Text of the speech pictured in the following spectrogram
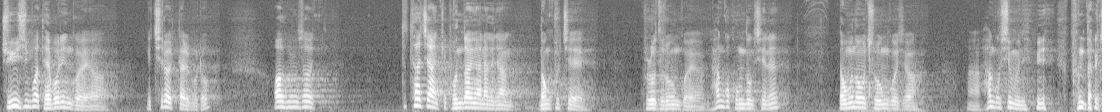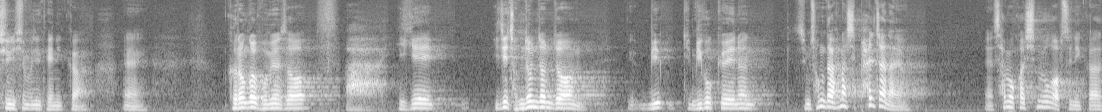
주임 신부가 돼버린 거예요. 7월 달부로. 아 그러면서 뜻하지 않게 본당이 하나 그냥 넝쿨째 굴러 들어온 거예요. 한국 공동체는 너무너무 좋은 거죠. 아, 한국 신부님이 본당 주임 신부님 되니까. 예. 그런 걸 보면서 아 이게 이제 점점 점점 미, 미국 교회는 지금 성당 하나씩 팔잖아요. 예, 사목할 신부가 없으니까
